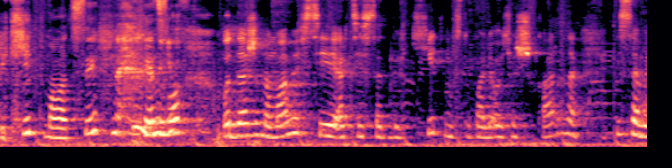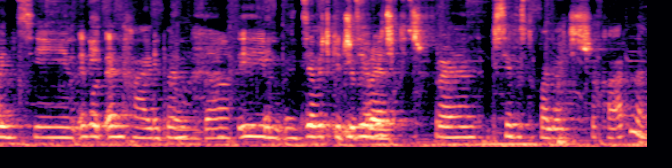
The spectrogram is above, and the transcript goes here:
Big Hit, молодцы. Вот даже на маме все артисты от Hit выступали очень шикарно. И Seventeen, и вот Enhypen, и девочки G-Friend. Все выступали очень шикарно.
